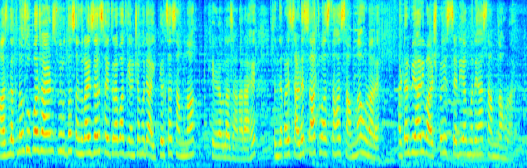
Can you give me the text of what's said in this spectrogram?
आज लखनौ सुपर जायंट्स विरुद्ध सनरायझर्स हैदराबाद यांच्यामध्ये आय पी एलचा सामना खेळवला जाणार आहे. संध्याकाळी साडेसात वाजता हा सामना होणार आहे. अटल बिहारी वाजपेयी स्टेडियममध्ये हा सामना होणार आहे.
